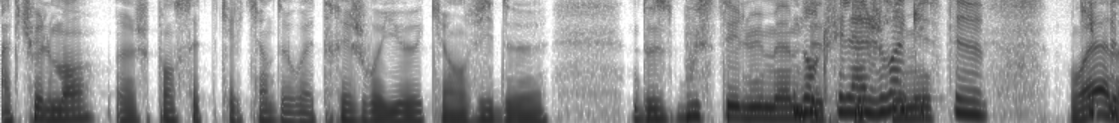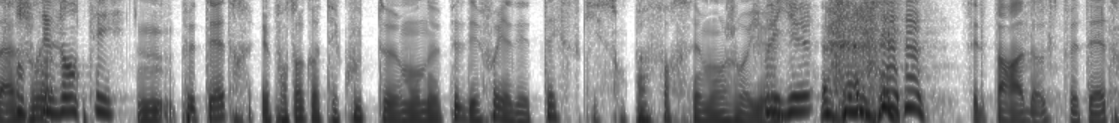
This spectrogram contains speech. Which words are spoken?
actuellement, je pense être quelqu'un de ouais, très joyeux qui a envie de, de se booster lui-même. Donc c'est la joie qui te ouais, qui peut te représenter. Peut-être. Et pourtant, quand tu écoutes euh, mon EP, des fois, il y a des textes qui sont pas forcément joyeux. Joyeux. c'est le paradoxe, peut-être.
